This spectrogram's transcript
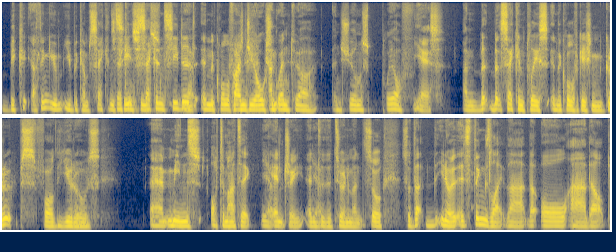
bec- I think you you become second second, seed, second seeded in the qualifying. And you also and, go into a insurance playoff. Yes, and but but second place in the qualification groups for the Euros. Uh, means automatic Yeah. entry into Yeah. the tournament. So, so that you know, it's things like that that all add up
